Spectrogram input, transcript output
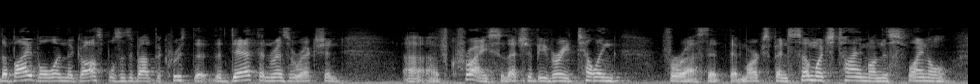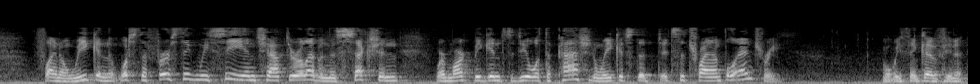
the Bible and the Gospels is about the, the, the death and resurrection uh, of Christ. So that should be very telling for us that, that Mark spends so much time on this final final week. And what's the first thing we see in chapter 11? This section where Mark begins to deal with the Passion Week. It's the it's the triumphal entry. What we think of, you know,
